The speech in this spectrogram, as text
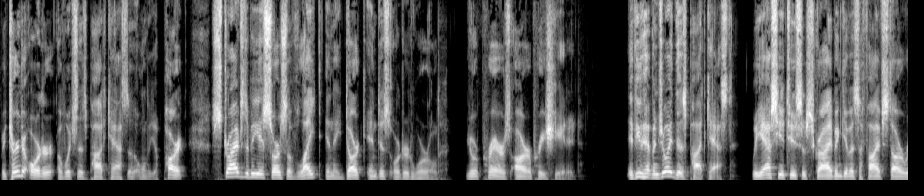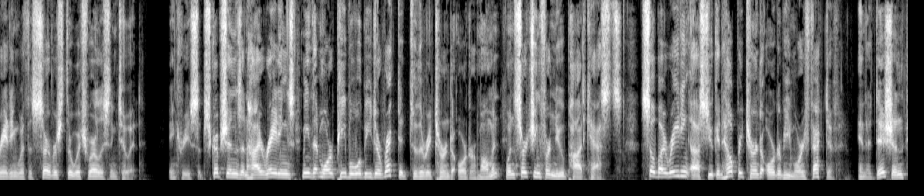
Return to Order, of which this podcast is only a part, strives to be a source of light in a dark and disordered world. Your prayers are appreciated. If you have enjoyed this podcast, we ask you to subscribe and give us a five star rating with the service through which we're listening to it. Increased subscriptions and high ratings mean that more people will be directed to the Return to Order moment when searching for new podcasts. So by rating us, you can help Return to Order be more effective. In addition,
